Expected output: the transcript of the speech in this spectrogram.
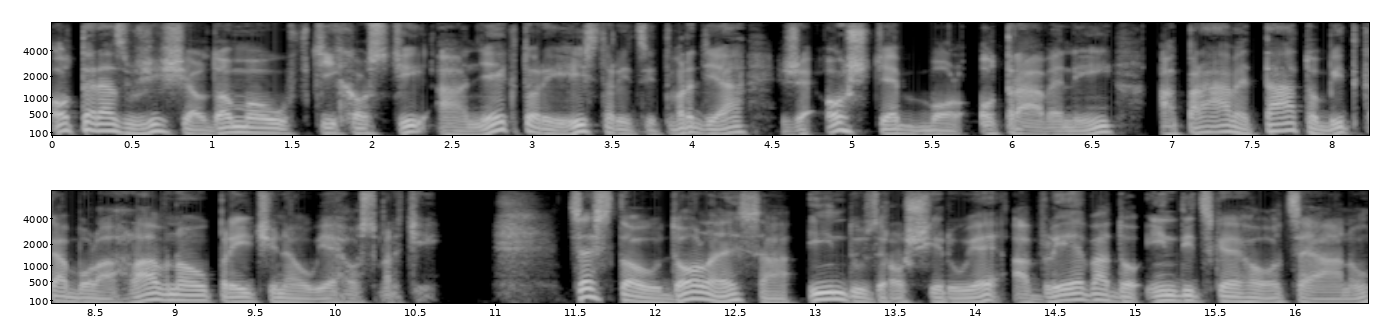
Odteraz už išiel domov v tichosti a niektorí historici tvrdia, že Ošteb bol otrávený a práve táto bitka bola hlavnou príčinou jeho smrti. Cestou dole sa Indus rozširuje a vlieva do Indického oceánu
